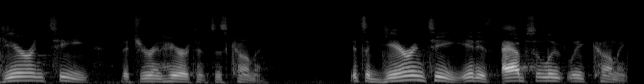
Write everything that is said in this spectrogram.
guarantee that your inheritance is coming. It's a guarantee. It is absolutely coming.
